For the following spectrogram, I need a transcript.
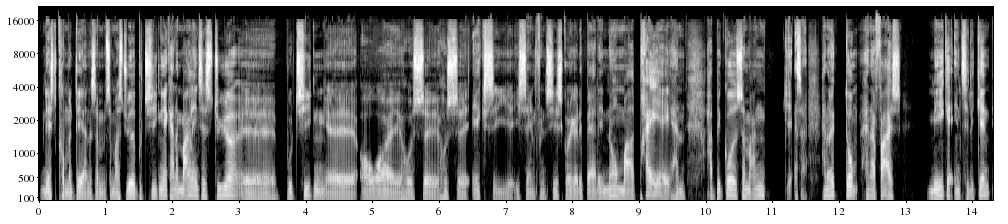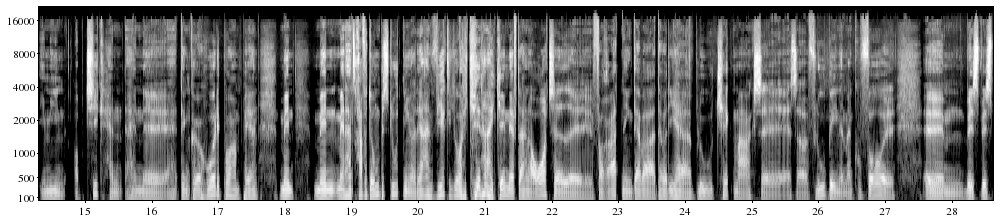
næstkommanderende, som, som har styret butikken. Ikke? Han har manglet en til at styre øh, øh, butikken øh, over øh, hos, øh, hos øh, X i, i San Francisco, ikke? og det bærer det enormt meget præg af. Han har begået så mange... Altså, han er jo ikke dum, han er faktisk mega intelligent i min optik. Han, han, øh, den kører hurtigt på ham, pæren. Men, men, men han træffer dumme beslutninger, og det har han virkelig gjort igen og igen, efter han har overtaget øh, forretningen. Der var, der var de her blue checkmarks, øh, altså fluebenet, man kunne få, øh, øh, hvis, hvis,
